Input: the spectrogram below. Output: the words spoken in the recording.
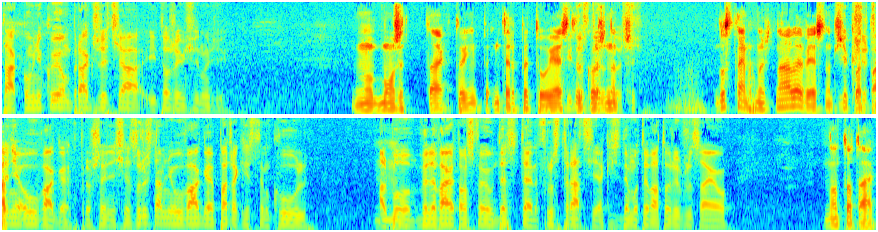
Tak, komunikują brak życia i to, że im się nudzi. No może tak to in- interpretujesz, I tylko że na dostępność. przykład... Dostępność, no ale wiesz, na I przykład, patrz, krzyczenie o uwagę, proszenie się, zwróć na mnie uwagę, patrz jak jestem cool. Albo wylewają tam swoją des- ten, frustrację, jakieś demotywatory wrzucają. no to tak.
